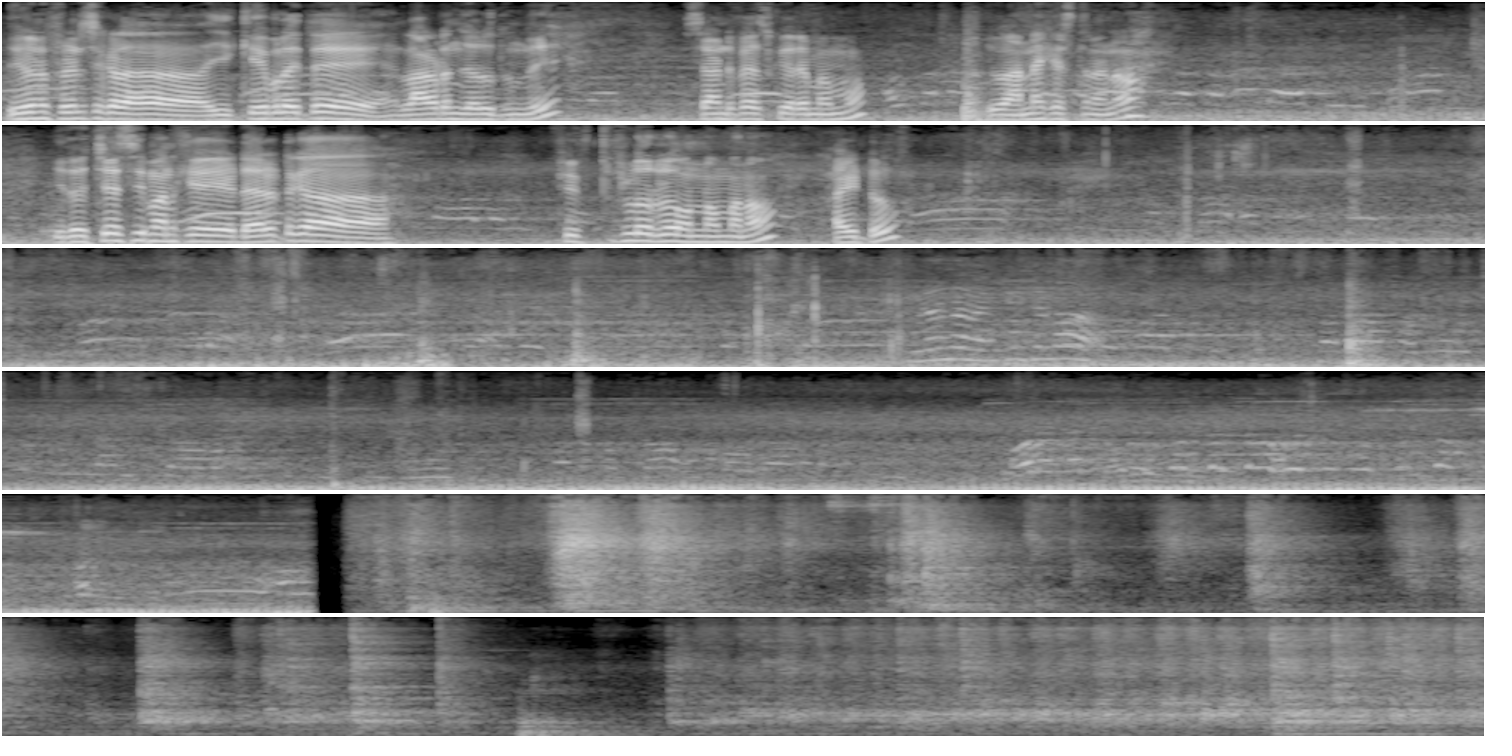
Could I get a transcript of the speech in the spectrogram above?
ఇదిగోండి ఫ్రెండ్స్ ఇక్కడ ఈ కేబుల్ అయితే లాగడం జరుగుతుంది. సెవెంటీ ఫైవ్ స్క్వేర్ ఎంఎం ఇవి అన్నకి ఇస్తున్నాను. ఇది వచ్చేసి మనకి డైరెక్ట్గా ఫిఫ్త్ ఫ్లోర్లో ఉన్నాం మనం హైటు.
